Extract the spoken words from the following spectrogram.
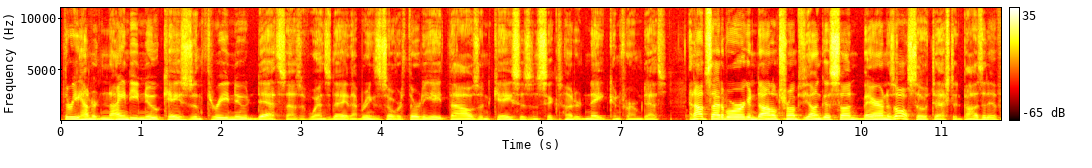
390 new cases and three new deaths as of Wednesday. That brings us over 38,000 cases and 608 confirmed deaths. And outside of Oregon, Donald Trump's youngest son, Barron, is also tested positive.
